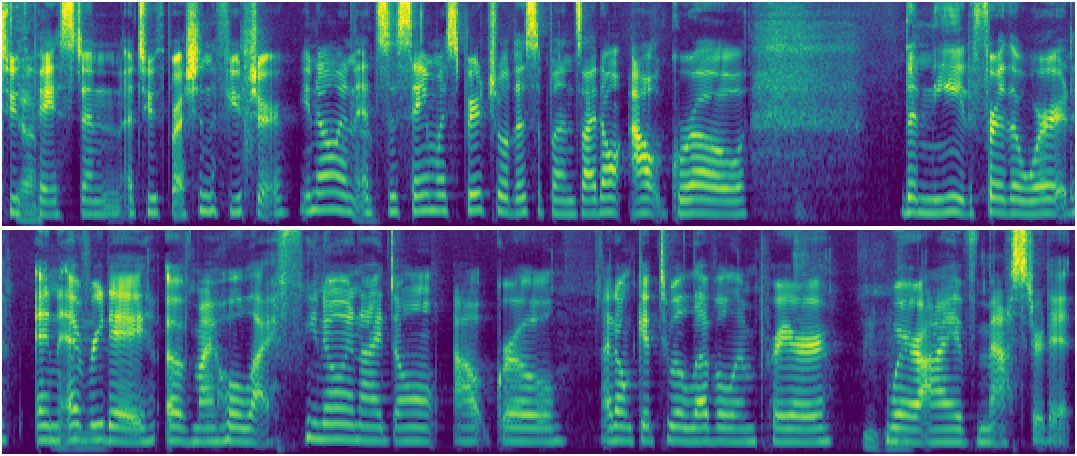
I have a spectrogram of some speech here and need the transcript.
toothpaste yeah. and a toothbrush in the future, you know, and yeah. it's the same with spiritual disciplines. I don't outgrow the need for the word in mm-hmm. every day of my whole life, you know, and I don't outgrow, I don't get to a level in prayer mm-hmm. where I've mastered it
